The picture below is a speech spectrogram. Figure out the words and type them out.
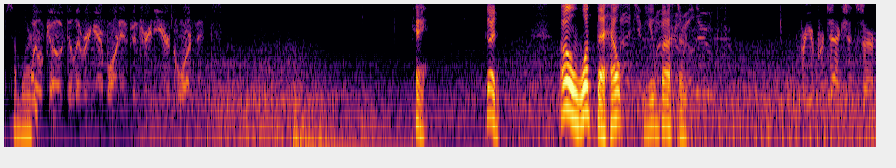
somewhere. Wilco, delivering airborne infantry to your coordinates. Okay, good. Oh, what the hell, you bastard! For your protection, sir.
